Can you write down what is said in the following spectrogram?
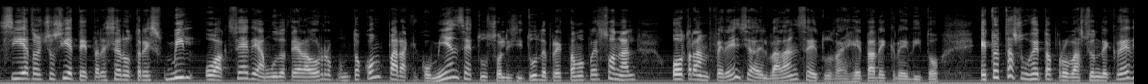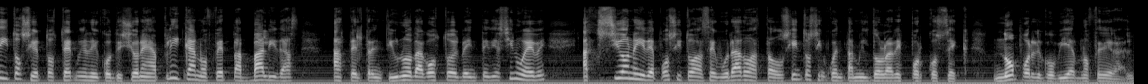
787-303-1000 o accede a mudatealahorro.com para que comiences tu solicitud de préstamo personal o transferencia del balance de tu tarjeta de crédito. Esto está sujeto a aprobación de crédito, ciertos términos y condiciones aplican, ofertas válidas hasta el 31 de agosto del 2019, acciones y depósitos asegurados hasta 250 mil dólares por COSEC, no por el gobierno federal.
